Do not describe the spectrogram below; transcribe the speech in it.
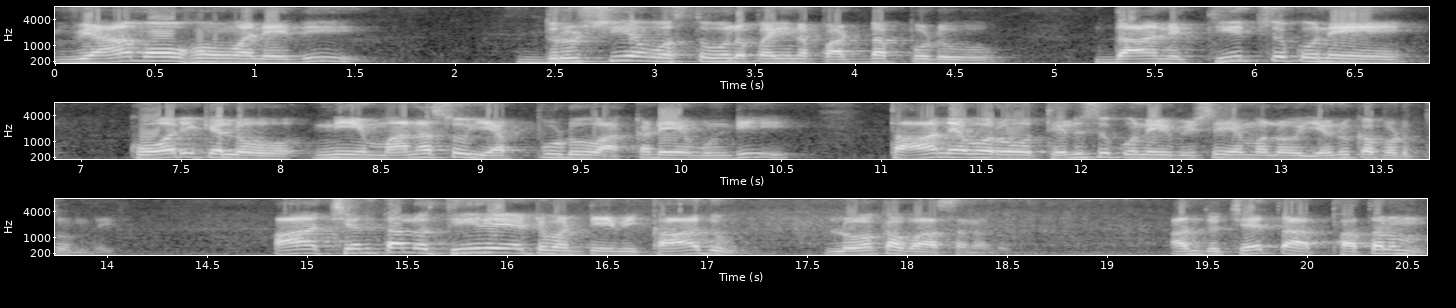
వ్యామోహం అనేది దృశ్య వస్తువులపైన పడ్డప్పుడు దాన్ని తీర్చుకునే కోరికలో నీ మనసు ఎప్పుడూ అక్కడే ఉండి తానెవరో తెలుసుకునే విషయంలో ఎనుకబడుతుంది. ఆ చింతలు తీరేటువంటివి కాదు లోకవాసనలు. అందుచేత పతనం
